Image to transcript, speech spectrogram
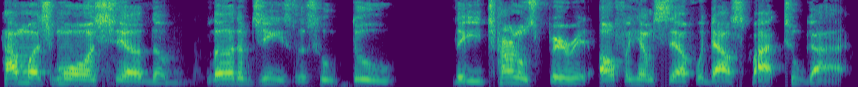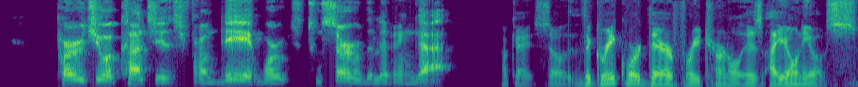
how much more shall the blood of Jesus, who through the eternal Spirit offer himself without spot to God, purge your conscience from dead works to serve the living God? Okay, so the Greek word there for eternal is aionios,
